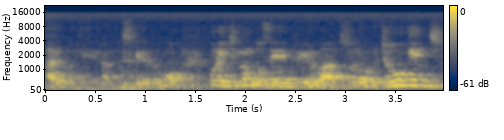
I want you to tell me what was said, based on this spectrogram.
あるわけなんですけれどもこの1万5000円というのはその上限値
